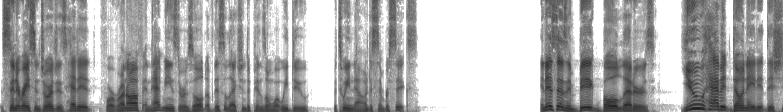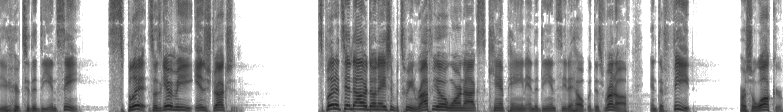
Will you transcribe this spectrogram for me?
The Senate race in Georgia is headed for a runoff, and that means the result of this election depends on what we do between now and December 6th. And it says in big, bold letters, you haven't donated this year to the DNC. Split. So it's giving me instruction. Split a $10 donation between Raphael Warnock's campaign and the DNC to help with this runoff and defeat Herschel Walker.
